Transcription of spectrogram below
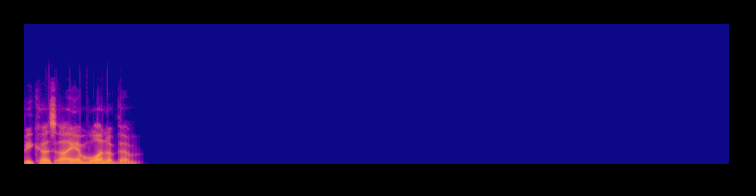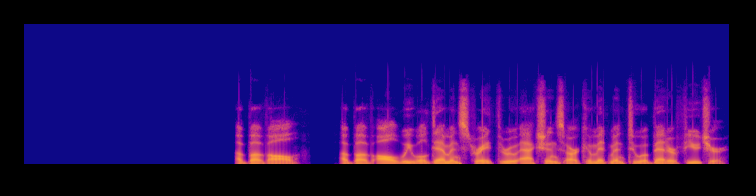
Because I am one of them. Above all, above all we will demonstrate through actions our commitment to a better future.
